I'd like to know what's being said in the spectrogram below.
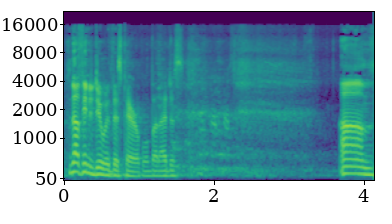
It's nothing to do with this parable, but I just. Um,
